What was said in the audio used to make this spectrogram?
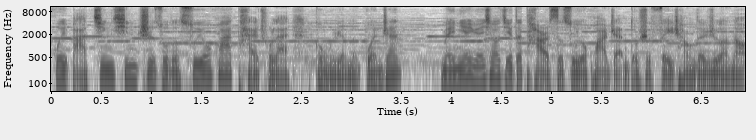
会把精心制作的酥油花抬出来供人们观瞻。每年元宵节的塔尔寺酥油花展都是非常的热闹，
